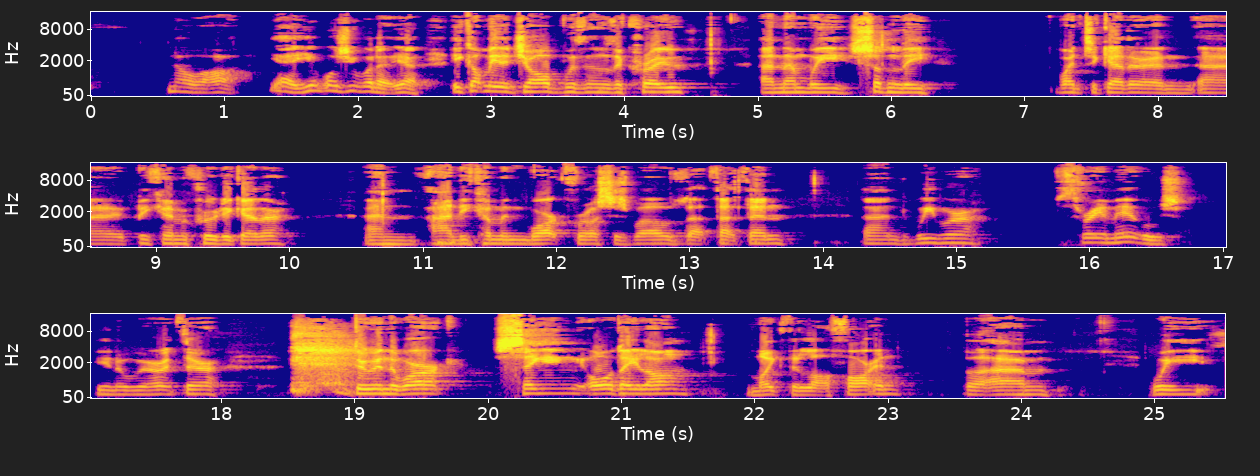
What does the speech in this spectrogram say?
no, uh, yeah, it was you, wasn't it? Yeah, he got me a job with another crew, and then we suddenly went together and uh, became a crew together. And Andy come and work for us as well. That that then, and we were three amigos. You know, we were out there doing the work, singing all day long. Mike did a lot of farting, but um, we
